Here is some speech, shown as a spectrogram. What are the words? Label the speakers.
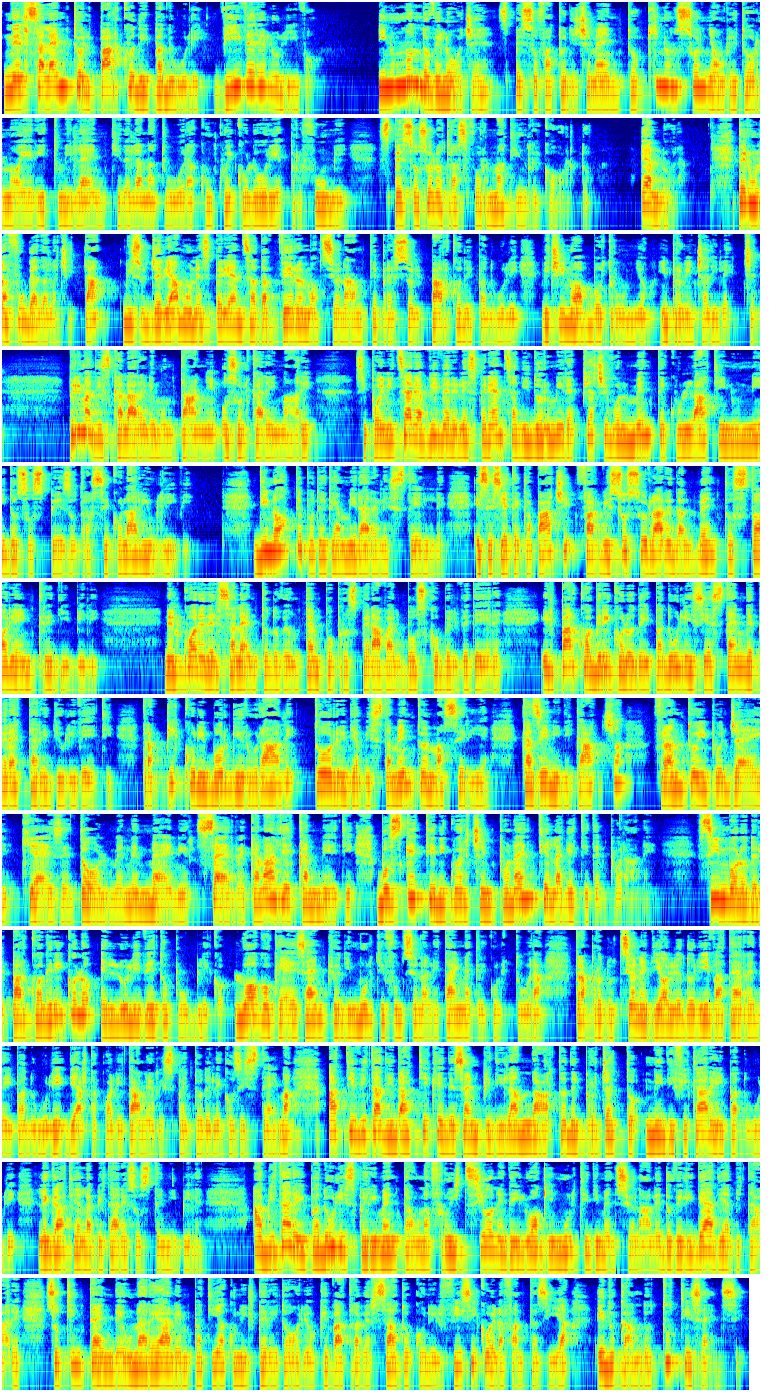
Speaker 1: Nel Salento il Parco dei Paduli, vivere l'ulivo. In un mondo veloce, spesso fatto di cemento, chi non sogna un ritorno ai ritmi lenti della natura, con quei colori e profumi spesso solo trasformati in ricordo? E allora, per una fuga dalla città, vi suggeriamo un'esperienza davvero emozionante presso il Parco dei Paduli, vicino a Botrugno, in provincia di Lecce. Prima di scalare le montagne o solcare i mari, si può iniziare a vivere l'esperienza di dormire piacevolmente cullati in un nido sospeso tra secolari ulivi. Di notte potete ammirare le stelle e, se siete capaci, farvi sussurrare dal vento storie incredibili. Nel cuore del Salento, dove un tempo prosperava il bosco belvedere, il parco agricolo dei Paduli si estende per ettari di uliveti, tra piccoli borghi rurali, torri di avvistamento e masserie, casini di caccia, frantoi ipogei, chiese, dolmen e menhir, serre, canali e canneti, boschetti di querce imponenti e laghetti temporanei. Simbolo del parco agricolo è l'uliveto pubblico, luogo che è esempio di multifunzionalità in agricoltura, tra produzione di olio d'oliva a terre dei paduli, di alta qualità nel rispetto dell'ecosistema, attività didattiche ed esempi di land art del progetto Nidificare i paduli, legati all'abitare sostenibile. Abitare i paduli sperimenta una fruizione dei luoghi multidimensionale, dove l'idea di abitare sottintende una reale empatia con il territorio che va attraversato con il fisico e la fantasia, educando tutti i sensi.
